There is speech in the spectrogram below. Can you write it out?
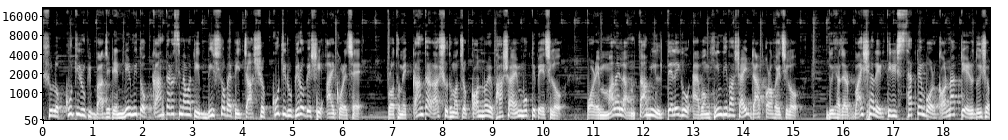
ষোলো কোটি রুপি বাজেটে নির্মিত কান্তারা সিনেমাটি বিশ্বব্যাপী চারশো কোটি রুপিরও বেশি আয় করেছে। প্রথমে কান্তারা শুধুমাত্র কন্নড় ভাষায় মুক্তি পেয়েছিল, পরে মালায়ালাম, তামিল, তেলেগু এবং হিন্দি ভাষায় ডাব করা হয়েছিল। দুই হাজার বাইশ সালের তিরিশ সেপ্টেম্বর কর্ণাট্যের দুইশো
